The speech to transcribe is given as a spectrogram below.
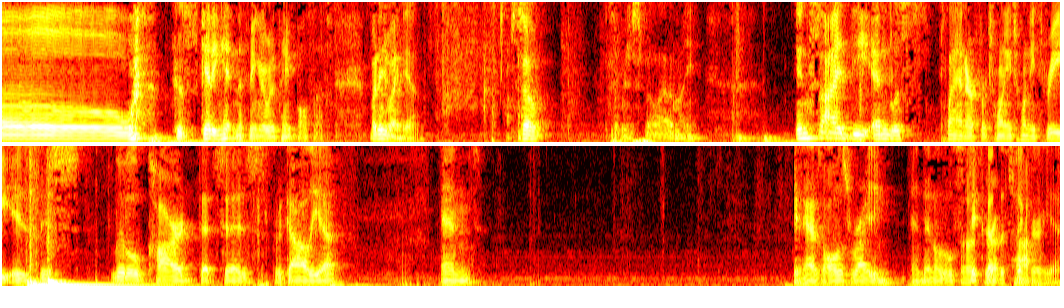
Oh, because getting hit in the finger with paintball sucks. But anyway, Yeah. so so something just fell out of my. Inside the endless planner for 2023 is this little card that says regalia, and it has all this writing, and then a little sticker Oh, it's got the top. sticker, yeah.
